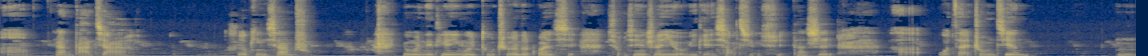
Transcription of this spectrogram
啊，让大家和平相处。因为那天因为堵车的关系，熊先生有一点小情绪，但是。呃，我在中间，嗯，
